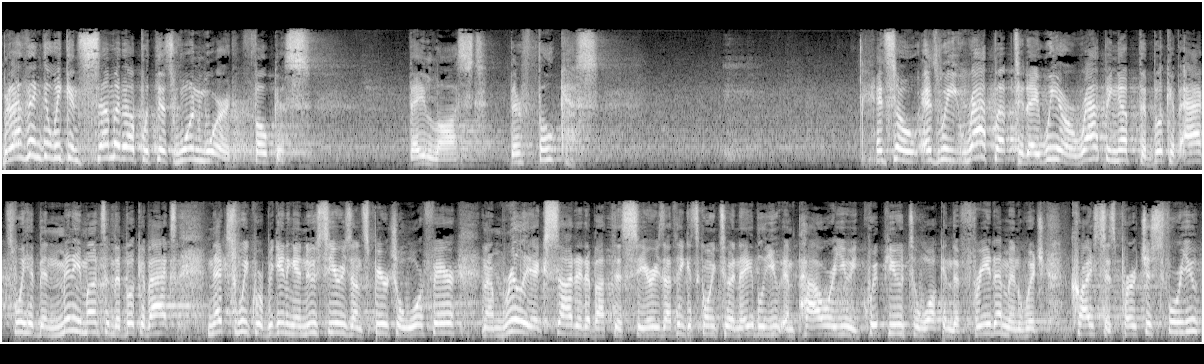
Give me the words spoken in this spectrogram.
But I think that we can sum it up with this one word focus. They lost their focus. And so, as we wrap up today, we are wrapping up the book of Acts. We have been many months in the book of Acts. Next week, we're beginning a new series on spiritual warfare, and I'm really excited about this series. I think it's going to enable you, empower you, equip you to walk in the freedom in which Christ has purchased for you.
